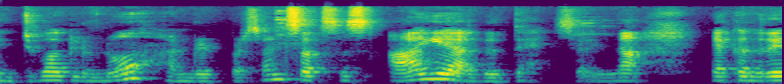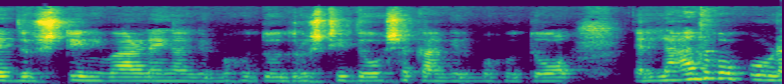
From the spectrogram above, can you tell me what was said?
ನಿಜವಾಗ್ಲೂ ಹಂಡ್ರೆಡ್ ಪರ್ಸೆಂಟ್ ಸಕ್ಸಸ್ ಆಗೇ ಆಗುತ್ತೆ. ಸರಿನಾ? ಯಾಕಂದರೆ ದೃಷ್ಟಿ ನಿವಾರಣೆಗಾಗಿರಬಹುದು, ದೃಷ್ಟಿ ದೋಷಕ್ಕಾಗಿರಬಹುದು, ಎಲ್ಲದಕ್ಕೂ ಕೂಡ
